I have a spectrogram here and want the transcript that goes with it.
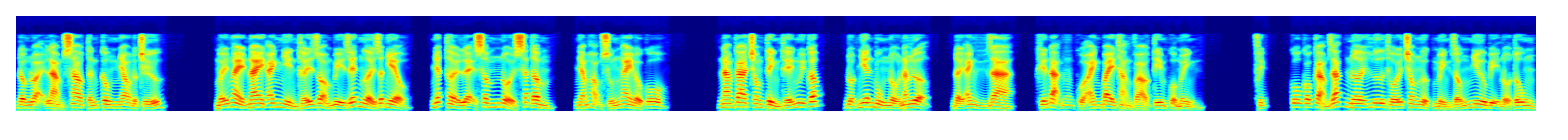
đồng loại làm sao tấn công nhau được chứ. Mấy ngày nay anh nhìn thấy giòm bị giết người rất nhiều, nhất thời lệ sâm nổi sát tâm, nhắm họng súng ngay đầu cô. Nam ca trong tình thế nguy cấp, đột nhiên bùng nổ năng lượng, đẩy anh ra, khiến đạn của anh bay thẳng vào tim của mình. Phịch, cô có cảm giác nơi hư thối trong ngực mình giống như bị nổ tung.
